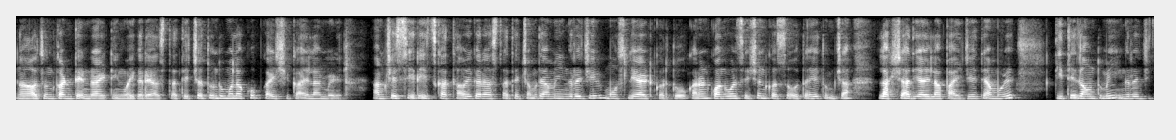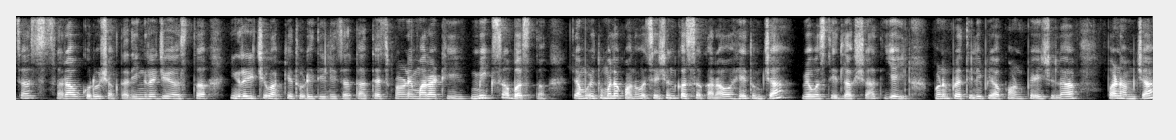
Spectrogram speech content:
अजून कंटेंट रायटिंग वगैरे असतात. त्याच्यातून तुम्हाला खूप काही शिकायला मिळेल. आमचे सिरीज कथा वगैरे असतात. त्याच्यामध्ये आम्ही इंग्रजी मोस्टली ॲड करतो. कारण कॉन्व्हर्सेशन कसं होतं हे तुमच्या लक्षात यायला पाहिजे. त्यामुळे तिथे जाऊन तुम्ही इंग्रजीचा सराव करू शकतात. इंग्रजी असतं. इंग्रजीची वाक्य थोडी दिली जातात. त्याचप्रमाणे मराठी मिक्सअप असतं. त्यामुळे तुम्हाला कॉन्व्हर्सेशन कसं करावं हे तुमच्या व्यवस्थित लक्षात येईल. म्हणून प्रतिलिपी अकाउंट पेजला पण आमच्या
